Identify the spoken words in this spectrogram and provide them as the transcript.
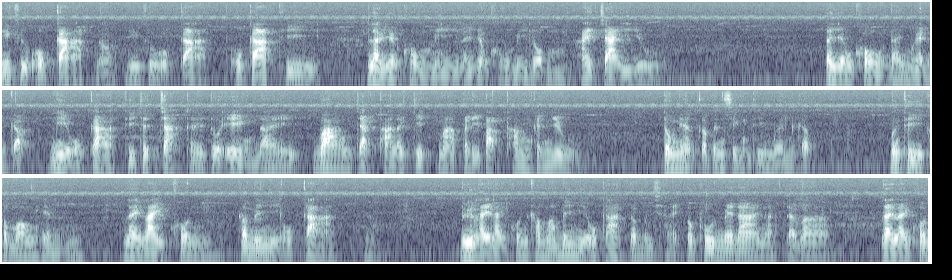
นี่คือโอกาสเนาะนี่คือโอกาส โอกาสที่เรายังคงมีเรายังคงมีลมหายใจอยู่ แต่ยังคงได้เหมือนกับมีโอกาสที่จะจัดให้ตัวเองได้ว่างจากภารกิจมาปฏิบัติธรรมกันอยู่ ตรงนี้ก็เป็นสิ่งที่เหมือนกับบางทีก็มองเห็นหลาย ๆ คนก็ไม่มีโอกาสเนอหรือหลาย ๆ คนคำว่าไม่มีโอกาสก็ไม่ใช่ก็พูดไม่ได้นะ แต่ว่าหลาย ๆ คน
